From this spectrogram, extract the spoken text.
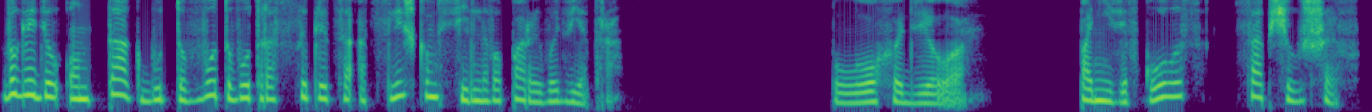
Выглядел он так, будто вот-вот рассыплется от слишком сильного порыва ветра. «Плохо дело», — понизив голос, сообщил шеф.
